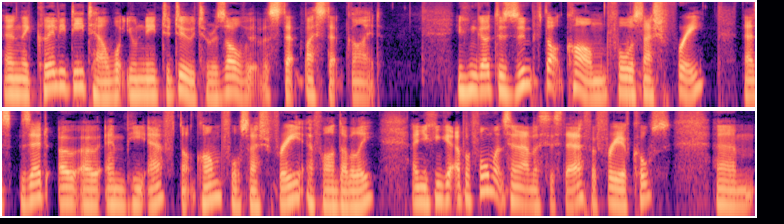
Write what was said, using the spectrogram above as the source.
and they clearly detail what you'll need to do to resolve it with a step by step guide you can go to zoompf.com forward slash free. That's Z O O M P F dot com forward slash free, F R W E. And you can get a performance analysis there for free, of course. Um,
